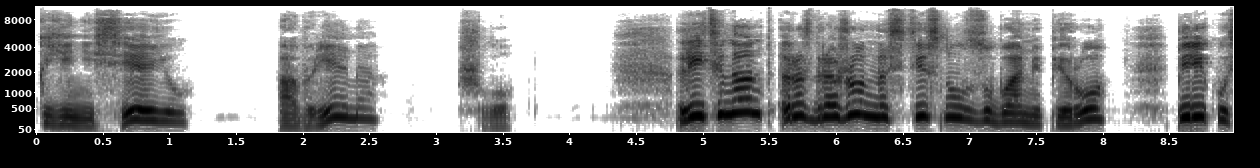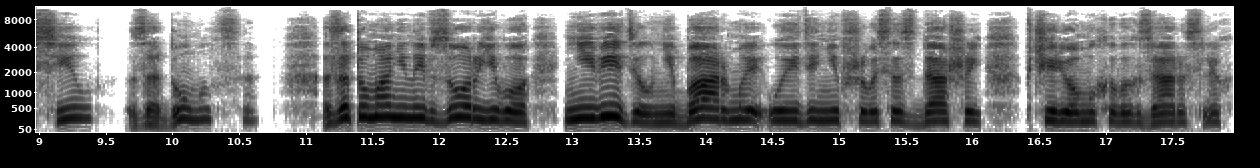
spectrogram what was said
к Енисею, а время шло. Лейтенант раздраженно стиснул зубами перо, перекусил, задумался. Затуманенный взор его не видел ни бармы, уединившегося с Дашей в черемуховых зарослях,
